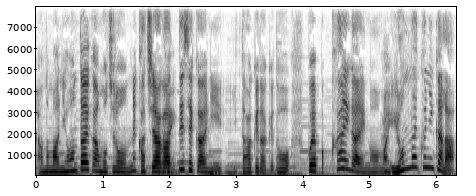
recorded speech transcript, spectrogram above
あのまあ日本大会はもちろんね勝ち上がって世界に行ったわけだけど、はい、こうやっぱ海外のまあい。ろんな国から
